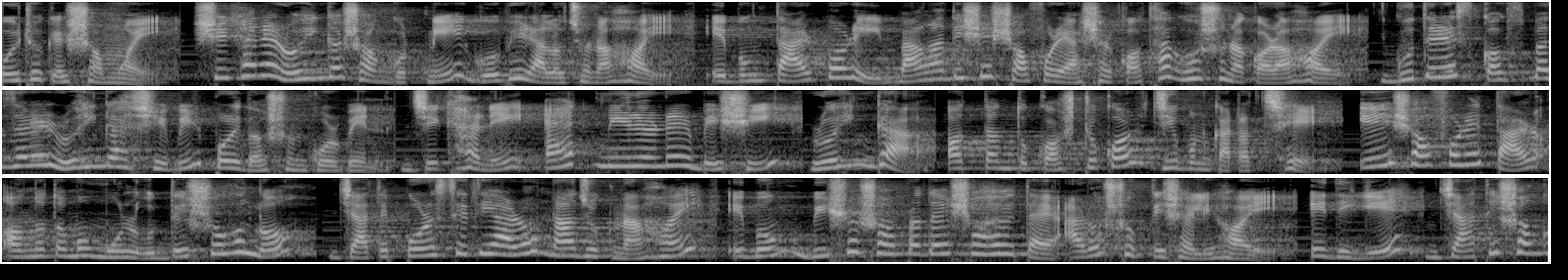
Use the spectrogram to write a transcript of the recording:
বৈঠকের সময়। সেখানে রোহিঙ্গা সংকট নিয়ে গভীর আলোচনা হয় এবং তারপরেই বাংলাদেশের সফরে আসার কথা ঘোষণা করা হয়। গুতেরেস কক্সবাজারের রোহিঙ্গা শিবির পরিদর্শন করবেন, যেখানে এক মিলিয়নের বেশি রোহিঙ্গা অত্যন্ত কষ্টকর জীবন কাটাচ্ছে। এই সফরে তার অন্যতম মূল উদ্দেশ্য হল যাতে পরিস্থিতি আরও নাজুক না হয় এবং বিশ্ব সম্প্রদায়ের সহায়তায় আরও শক্তিশালী হয়। এদিকে, জাতিসংঘ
